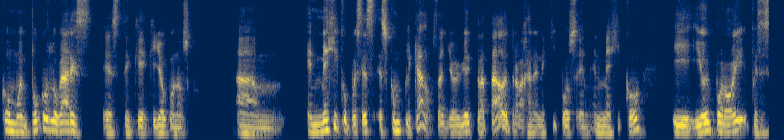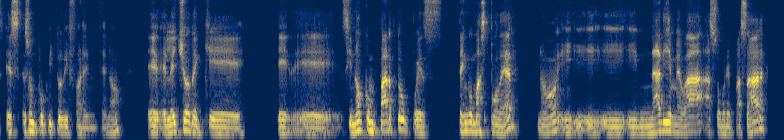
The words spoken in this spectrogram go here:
como en pocos lugares este, que, que yo conozco en México pues es, complicado. O sea, yo, he tratado de trabajar en equipos en, México y, hoy por hoy pues es, un poquito diferente, ¿no? El, hecho de que eh, si no comparto pues tengo más poder, ¿no? Y, nadie me va a sobrepasar,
